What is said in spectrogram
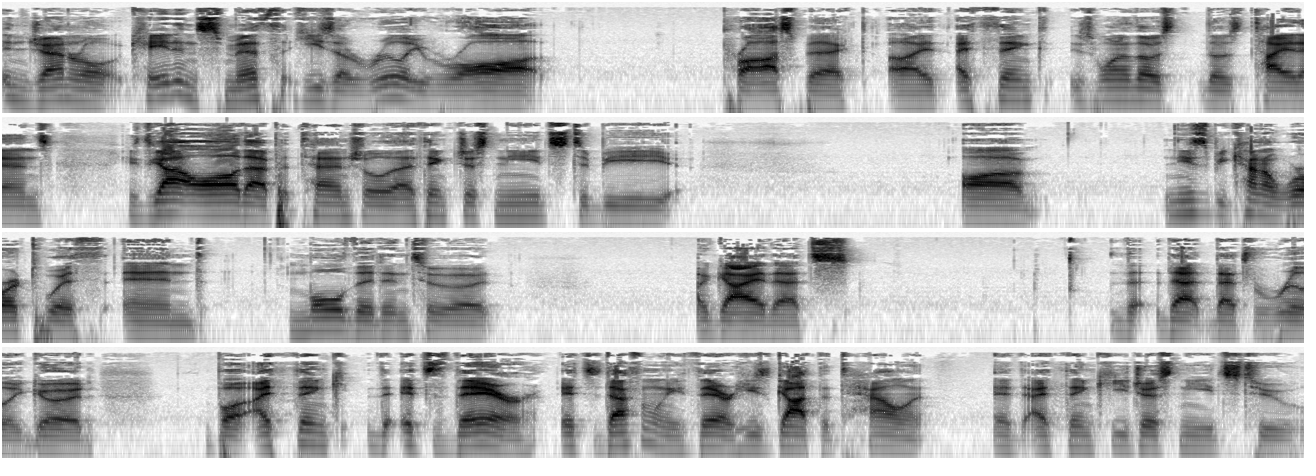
in general, Kaden Smith, he's a really raw prospect. I I think is one of those those tight ends. He's got all that potential. That I think just needs to be uh needs to be kind of worked with and molded into a a guy that's th- that that's really good. But I think it's there. It's definitely there. He's got the talent. I think he just needs to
